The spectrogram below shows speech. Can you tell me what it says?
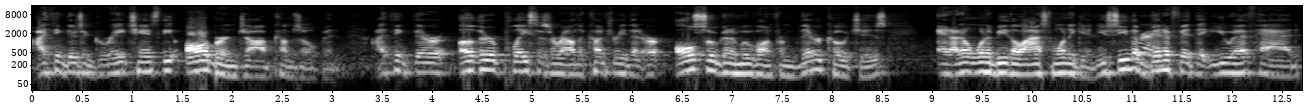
I think there's a great chance the Auburn job comes open. I think there are other places around the country that are also going to move on from their coaches, and I don't want to be the last one again. You see the Right. benefit that UF had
